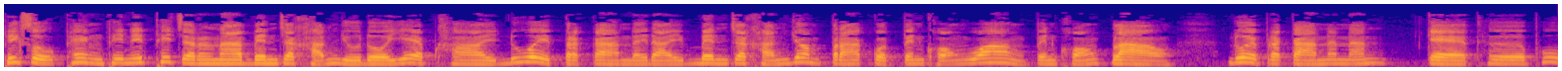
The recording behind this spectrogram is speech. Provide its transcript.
ภิกษุเพ่งพินิษพิจารณาเบญจขันธ์อยู่โดยแยบคายด้วยประการใด ๆ เบญจขันธ์ย่อมปรากฏเป็นของว่างเป็นของเปล่า ด้วยประการนั้นๆ แก่เธอผู้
